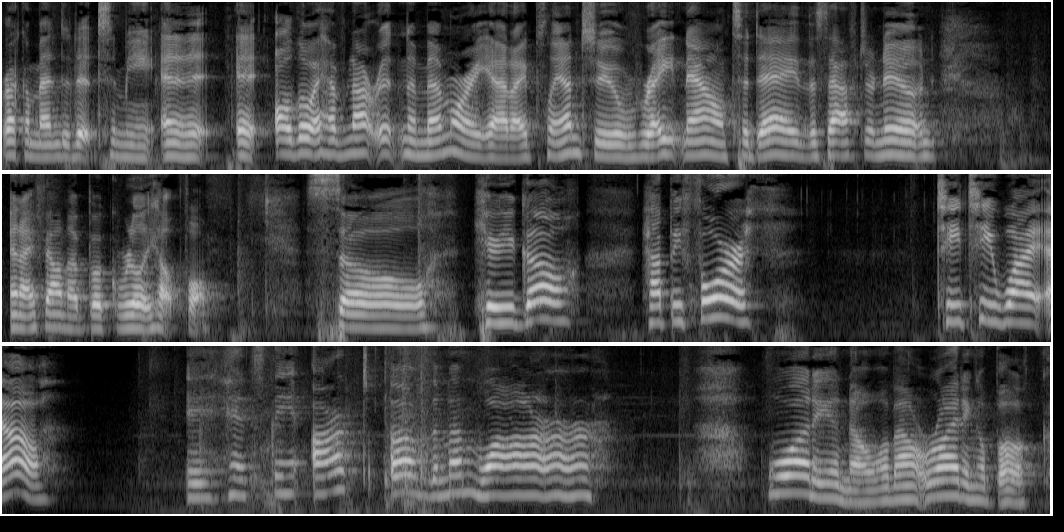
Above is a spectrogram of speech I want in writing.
recommended it to me, and it, it, although I have not written a memoir yet, I plan to right now, today, this afternoon, and I found that book really helpful. So here you go. Happy 4th. TTYL. It hits the art of the memoir. What do you know about writing a book?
